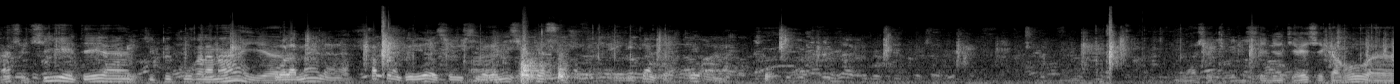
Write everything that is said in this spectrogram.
Hein, Celui-ci était un petit peu court à la main et euh, Pour la main, il a frappé un peu dur et celui-ci il a gagné sur. Et il était encore court à la main. Voilà, c'est c'est bien tiré, c'est carreau. Euh,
